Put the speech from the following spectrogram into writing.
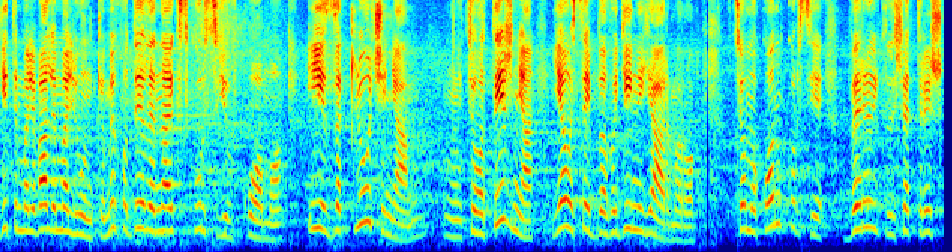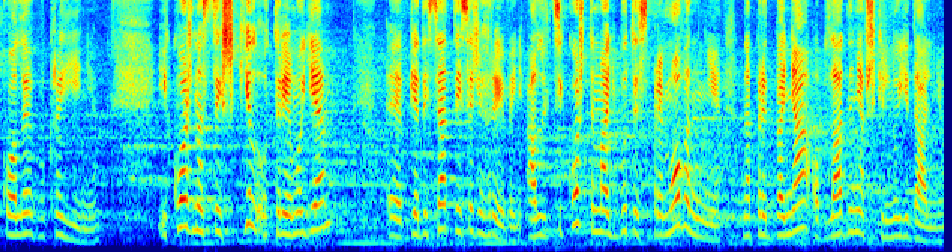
Діти малювали малюнки. Ми ходили на екскурсію в комо. І заключення м, цього тижня є ось цей благодійний ярмарок. В цьому конкурсі виграють лише три школи в Україні. І кожна з цих шкіл отримує 50 тисяч гривень. Але ці кошти мають бути спрямовані на придбання обладнання в шкільну їдальню.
